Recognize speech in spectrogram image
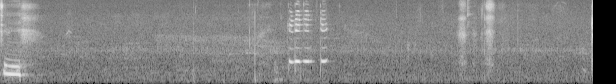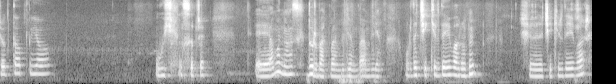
Seni. Çok tatlı ya. Uy ısıracak. Ee, ama Naz dur bak ben biliyorum ben biliyorum. Orada çekirdeği var onun. Şöyle çekirdeği var.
